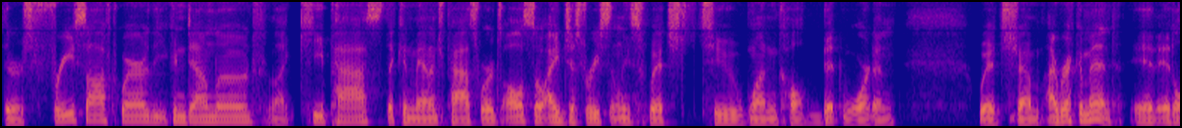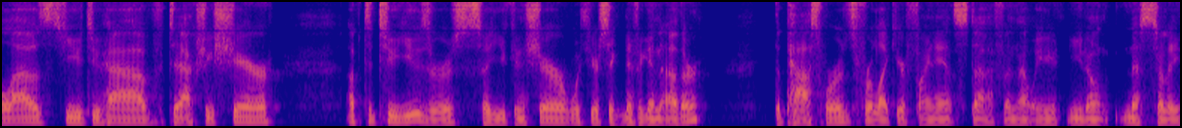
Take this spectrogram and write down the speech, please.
there's free software that you can download, like KeePass, that can manage passwords. Also, I just recently switched to one called Bitwarden, which um, I recommend. It, it allows you to have to actually share up to two users, so you can share with your significant other the passwords for like your finance stuff, and that way you, you don't necessarily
